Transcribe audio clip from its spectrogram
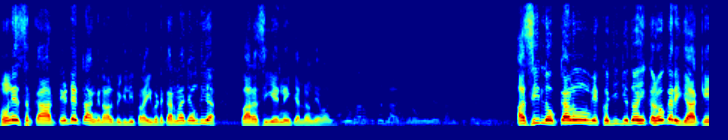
ਹੁਣ ਇਹ ਸਰਕਾਰ ਟੇਢੇ ਢੰਗ ਨਾਲ ਬਿਜਲੀ ਪ੍ਰਾਈਵੇਟ ਕਰਨਾ ਚਾਹੁੰਦੀ ਆ ਪਰ ਅਸੀਂ ਇਹ ਨਹੀਂ ਚੱਲਣ ਦੇਵਾਂਗੇ। ਅਸੀਂ ਲੋਕਾਂ ਨੂੰ ਵੇਖੋ ਜੀ ਜਦੋਂ ਅਸੀਂ ਘਰੋਂ ਘਰੀ ਜਾ ਕੇ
